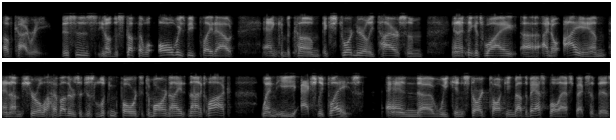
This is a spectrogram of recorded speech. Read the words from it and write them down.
of Kyrie. This is you know the stuff that will always be played out and can become extraordinarily tiresome. And I think it's why uh, I know I am, and I'm sure a lot of others are just looking forward to tomorrow night at nine o'clock when he actually plays. And uh, we can start talking about the basketball aspects of this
